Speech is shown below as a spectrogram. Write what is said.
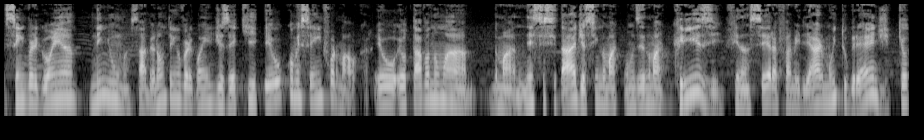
sem vergonha nenhuma, sabe? Eu não tenho vergonha de dizer que eu comecei informal, cara. Eu, eu tava numa, numa necessidade, assim, numa, vamos dizer, numa crise financeira, familiar muito grande, que eu,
